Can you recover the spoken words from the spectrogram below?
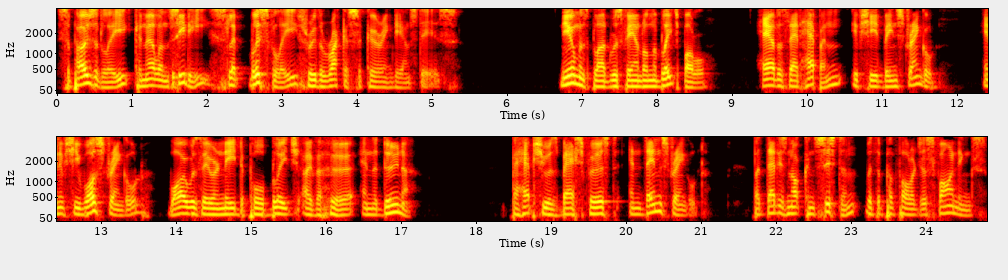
Supposedly, Kunal and Sidhi slept blissfully through the ruckus occurring downstairs. Neelma's blood was found on the bleach bottle. How does that happen if she had been strangled? And if she was strangled, why was there a need to pour bleach over her and the doona? Perhaps she was bashed first and then strangled, but that is not consistent with the pathologist's findings.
